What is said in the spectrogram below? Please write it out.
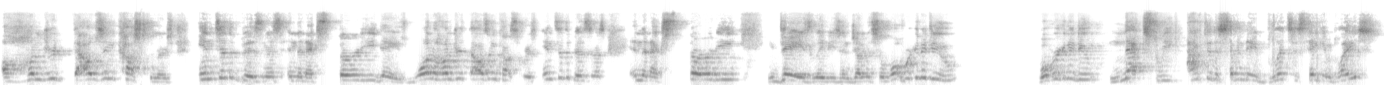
100,000 customers into the business in the next 30 days. 100,000 customers into the business in the next 30 days, ladies and gentlemen. So what we're going to do what we're going to do next week after the seven day blitz has taken place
